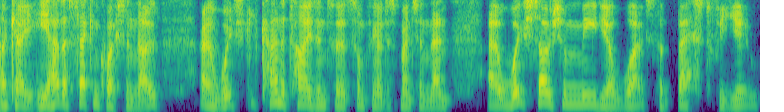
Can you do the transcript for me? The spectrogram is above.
Okay, he had a second question though, uh, which kind of ties into something I just mentioned. Then, uh, which social media works the best for you?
